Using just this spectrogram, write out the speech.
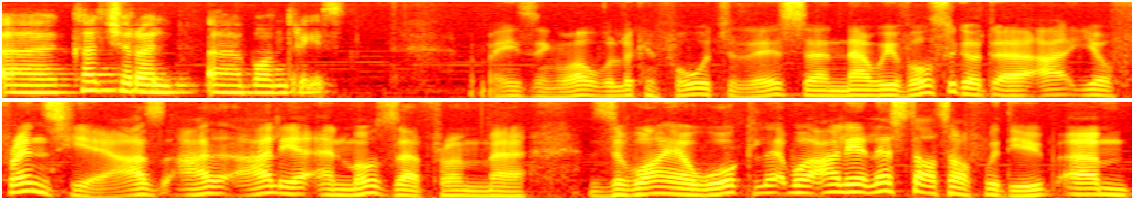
uh, cultural boundaries. Amazing. Well, we're looking forward to this. And now we've also got uh, your friends here, as Alia and Mouza from uh, Zawaya Walk. Well, Alia, let's start off with you. Um,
